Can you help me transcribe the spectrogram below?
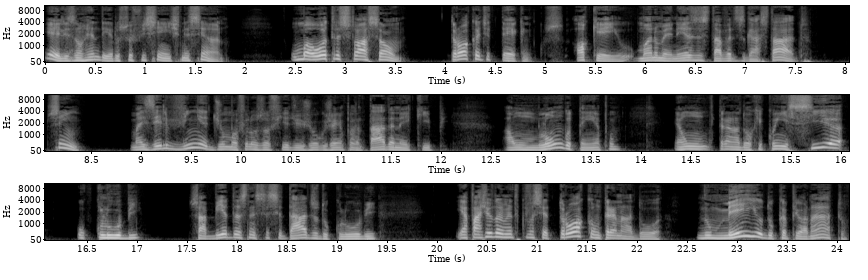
Eles não renderam o suficiente nesse ano. Uma outra situação, troca de técnicos. Ok, o Mano Menezes estava desgastado? Sim, mas ele vinha de uma filosofia de jogo já implantada na equipe há um longo tempo. É um treinador que conhecia o clube, sabia das necessidades do clube. E a partir do momento que você troca um treinador no meio do campeonato,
